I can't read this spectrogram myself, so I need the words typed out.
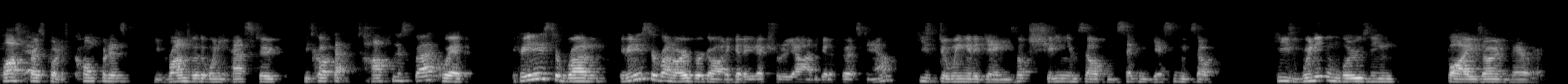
Plus, Prescott is confidence. He runs with it when he has to. He's got that toughness back where if he needs to run, if he needs to run over a guy to get an extra yard to get a first down, he's doing it again. He's not shitting himself and second guessing himself. He's winning and losing by his own merit,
